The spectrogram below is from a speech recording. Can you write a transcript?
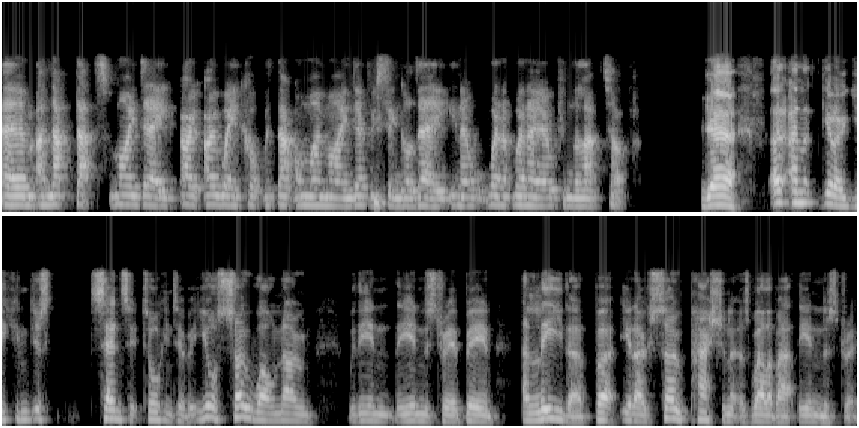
um, and that that's my day. I, I wake up with that on my mind every single day, you know, when when I open the laptop. Yeah, and, and you know you can just sense it talking to you. But you're so well known within the industry of being a leader, but you know so passionate as well about the industry.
